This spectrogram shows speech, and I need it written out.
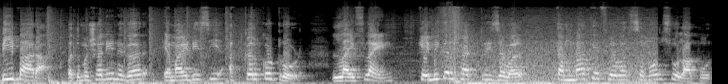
बी बारा Padmashali Nagar M I D C Akkalkot road Lifeline chemical factory जवळ तंबाके फ्लेवर समोर सोलापूर.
